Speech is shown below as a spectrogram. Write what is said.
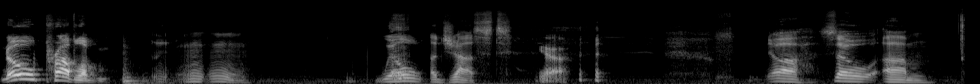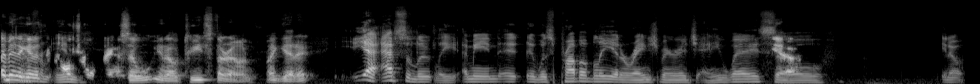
no problem. Mm-mm. Will adjust. Yeah. Uh, so, um, I mean, again, it's a cultural thing, so you know, to each their own. I get it. Yeah, absolutely. I mean, it, it was probably an arranged marriage anyway, so you know,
